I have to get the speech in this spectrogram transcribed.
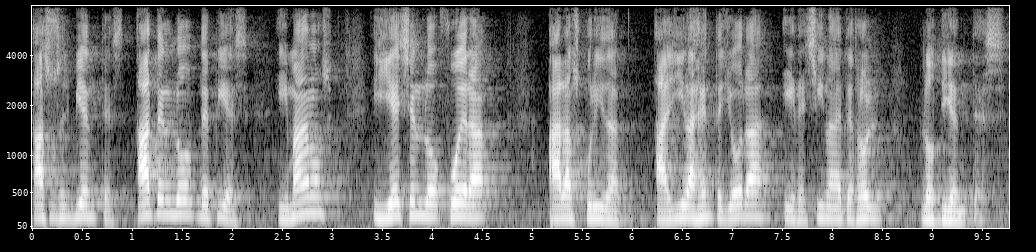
a sus sirvientes, átenlo de pies y manos y échenlo fuera a la oscuridad. Allí la gente llora y rechina de terror los dientes.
